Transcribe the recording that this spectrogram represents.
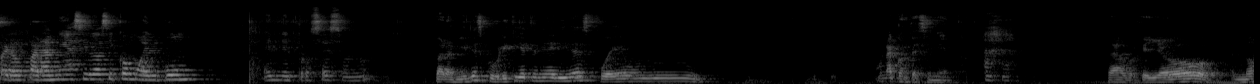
pero para mí ha sido así como el boom en el proceso, ¿no? Para mí descubrí que yo tenía heridas fue un, un acontecimiento. Ajá. O sea, porque yo no,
